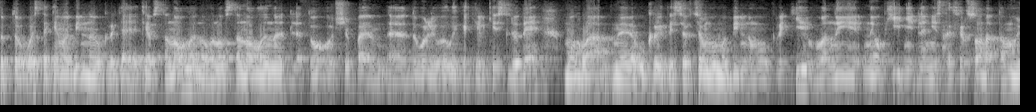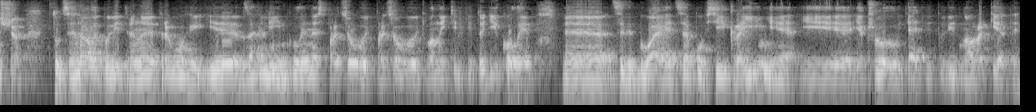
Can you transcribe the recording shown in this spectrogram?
Тобто, ось таке мобільне укриття, яке встановлено, воно встановлено для того, щоб е, доволі велика кількість людей могла е, укритися в цьому мобільному укритті. Вони необхідні для міста Херсона, тому що тут сигнали повітряної тривоги і взагалі інколи не спрацьовують. Працьовують вони тільки тоді, коли е, це відбувається по всій країні, і якщо летять відповідно ракети.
